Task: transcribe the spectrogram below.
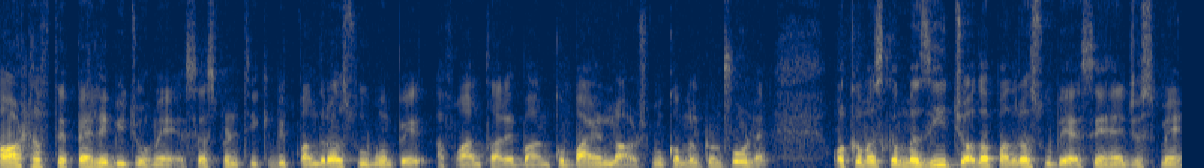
आठ हफ़्ते पहले भी जो हमें असेसमेंट थी कि भी पंद्रह सूबों पे अफगान तालिबान को बाय एंड लार्ज मुकम्मल कंट्रोल है और कम अज़ कम मजीद चौदह पंद्रह सूबे ऐसे हैं जिसमें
